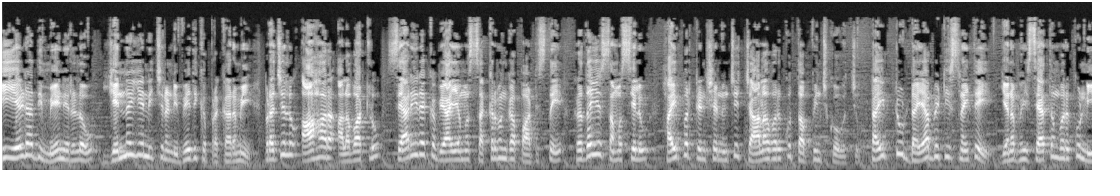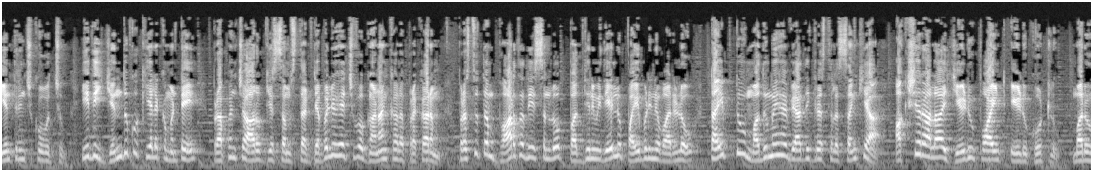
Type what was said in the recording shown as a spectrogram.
ఈ ఏడాది మే నెలలో ఎన్ఐఎన్ ఇచ్చిన నివేదిక ప్రకారమే ప్రజలు ఆహార అలవాట్లు శారీరక వ్యాయామం సక్రమంగా పాటిస్తే హృదయ సమస్యలు హైపర్ టెన్షన్ నుంచి చాలా వరకు తప్పించుకోవచ్చు. టైప్ టూ డయాబెటీస్ నైతే ఎనభై శాతం వరకు నియంత్రించుకోవచ్చు. ఇది ఎందుకు కీలకమంటే ప్రపంచ ఆరోగ్య సంస్థ డబ్ల్యూహెచ్ఓ గణాంకాల ప్రకారం ప్రస్తుతం భారతదేశంలో పద్దెనిమిదేళ్ళు పైబడిన వారిలో టైప్ టూ మధుమేహ వ్యాధిగ్రస్తుల సంఖ్య అక్షరాల ఏడు పాయింట్ ఏడు కోట్లు మరో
